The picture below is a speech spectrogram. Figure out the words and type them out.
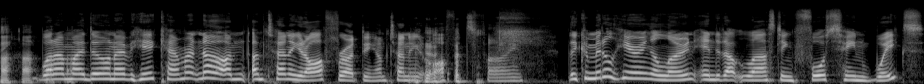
What am I doing over here, Cameron? No, I'm I'm turning it off, Rodney. I'm turning it off. It's fine. The committal hearing alone ended up lasting 14 weeks,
